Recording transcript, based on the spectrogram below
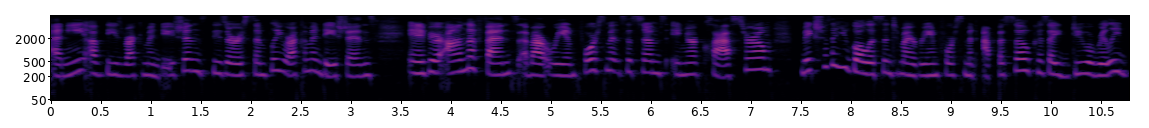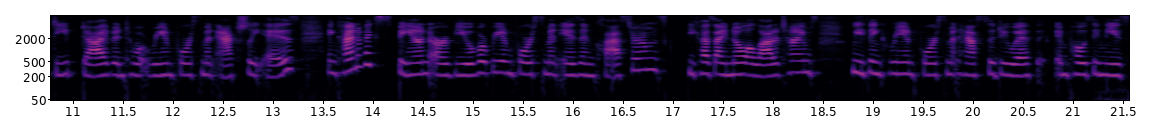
any of these recommendations. These are simply recommendations. And if you're on the fence about reinforcement systems in your classroom, make sure that you go listen to my reinforcement episode because I do a really deep dive into what reinforcement actually is and kind of expand our view of what reinforcement is in classrooms because I know a lot of times we think reinforcement has to do with imposing these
